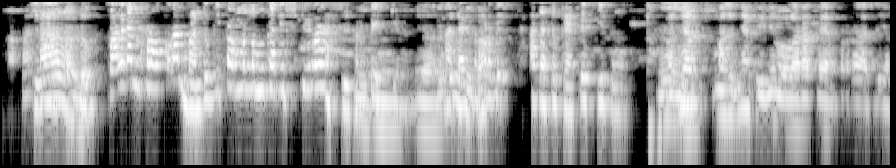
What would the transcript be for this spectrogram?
Masalah loh. Soalnya kan rokok kan bantu kita menemukan inspirasi berpikir. Ya. Itu Ada seperti ada sugestif gitu. Maksudnya maksudnya gini loh olahraga yang berat ya.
